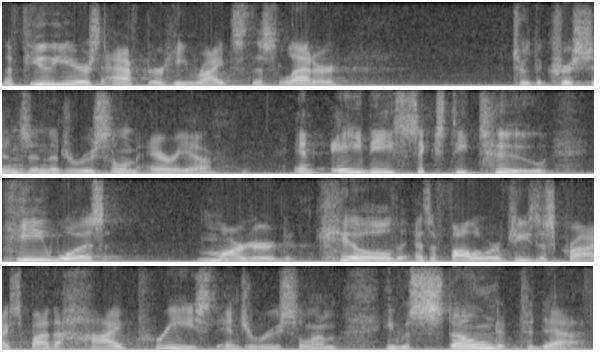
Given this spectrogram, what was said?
A few years after he writes this letter to the Christians in the Jerusalem area, in AD 62, he was martyred, killed as a follower of Jesus Christ by the high priest in Jerusalem. He was stoned to death.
